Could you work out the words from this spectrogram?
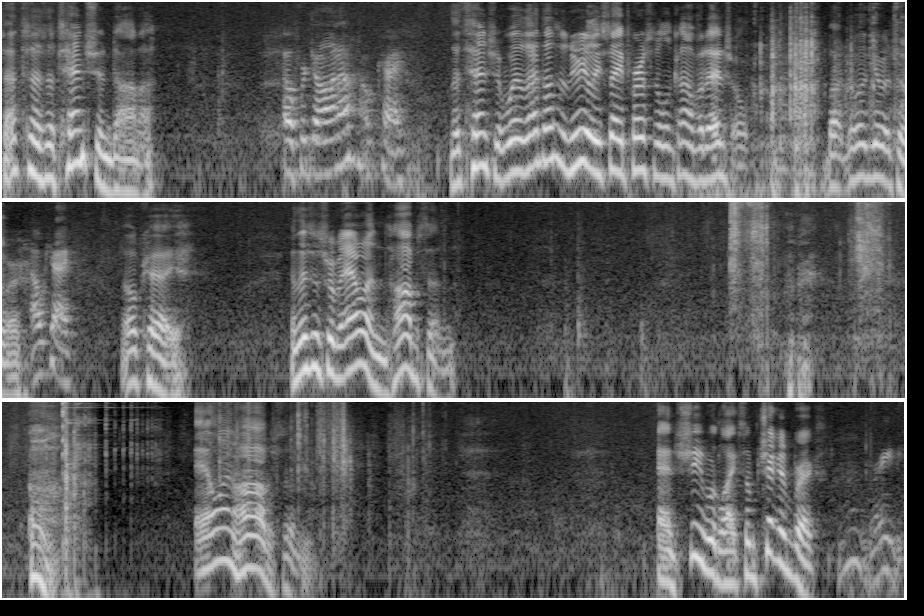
That says attention, Donna. Oh, for Donna? Okay. Attention. Well, that doesn't really say personal and confidential, but we'll give it to her. Okay. Okay. And this is from Ellen Hobson. Oh. Ellen Hobson. And she would like some chicken bricks. Alrighty.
